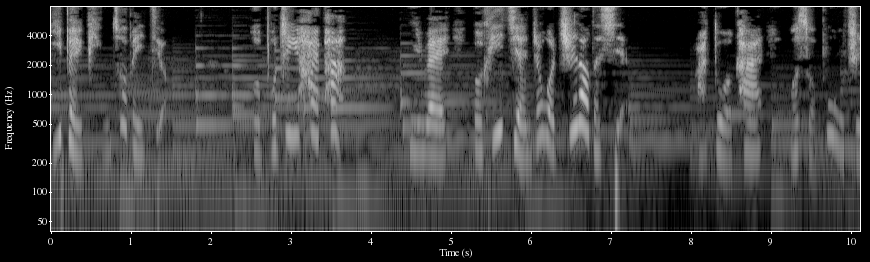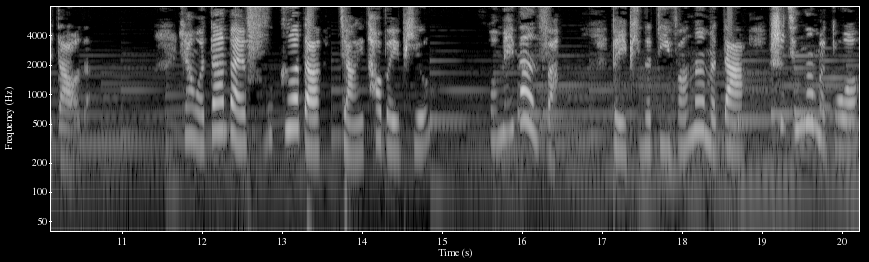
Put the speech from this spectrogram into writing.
以北平做背景，我不至于害怕，因为我可以捡着我知道的写，而躲开我所不知道的。让我单摆浮歌的讲一套北平，我没办法。北平的地方那么大，事情那么多，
